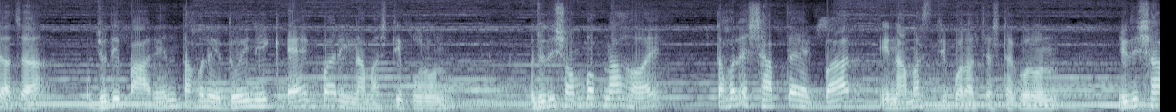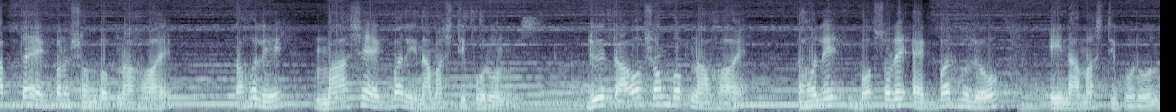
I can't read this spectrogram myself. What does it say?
চাচা যদি পারেন, তাহলে দৈনিক একবার এই নামাজটি পড়ুন। যদি সম্ভব না হয়, তাহলে সপ্তাহে একবার এই নামাজটি পড়ার চেষ্টা করুন। যদি সপ্তাহে একবারও সম্ভব না হয়, তাহলে মাসে একবার এই নামাজটি পড়ুন। যদি তাও সম্ভব না হয়, তাহলে বছরে একবার হলেও এই নামাজটি পড়ুন।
